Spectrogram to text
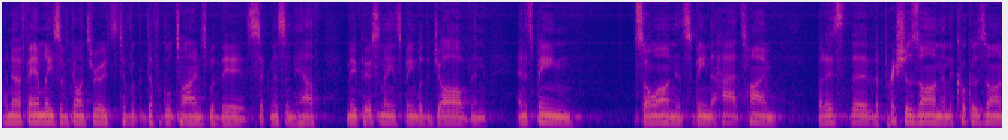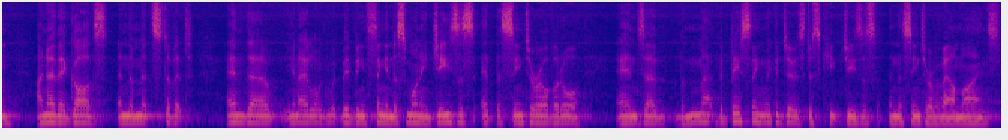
I know families have gone through difficult times with their sickness and health. Me personally, it's been with the job and, and it's been so on. It's been a hard time. But as the, the pressure's on and the cooker's on, I know that God's in the midst of it. And, uh, you know, Lord, we've been singing this morning, Jesus at the center of it all. And uh, the, the best thing we could do is just keep Jesus in the center of our minds.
